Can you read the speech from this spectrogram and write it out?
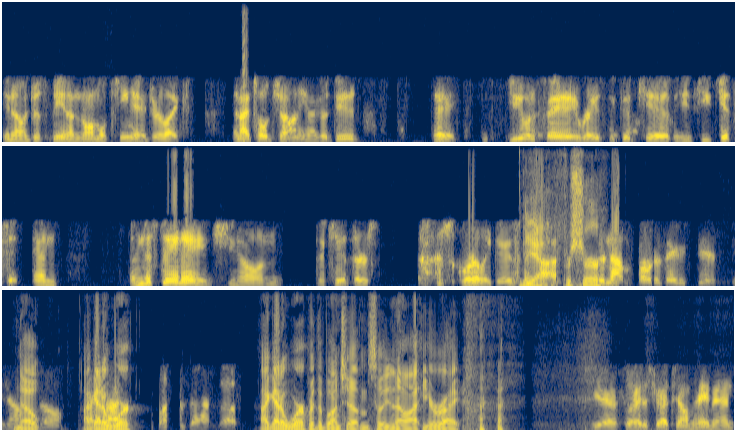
you know, just being a normal teenager. Like, and I told Johnny, I go, dude, hey, you and Faye raised a good kid. He he gets it, and in this day and age, you know, and the kids are squirrely, dude. They're Yeah, not, for sure. they're not motivated kids, you know. Nope. So I got to work. bust his ass up. I got to work with a bunch of them. So you know, I, you're right. Yeah, so I just try to tell them, hey, man,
